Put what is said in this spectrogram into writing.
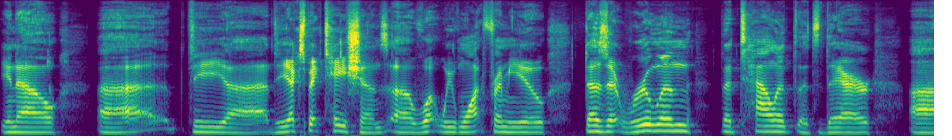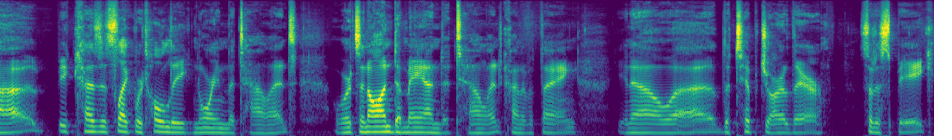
You know, uh, the uh, the expectations of what we want from you. Does it ruin the talent that's there? Uh, because it's like we're totally ignoring the talent, or it's an on-demand talent kind of a thing. You know, uh, the tip jar there, so to speak.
